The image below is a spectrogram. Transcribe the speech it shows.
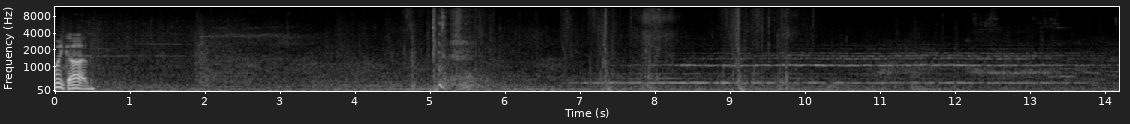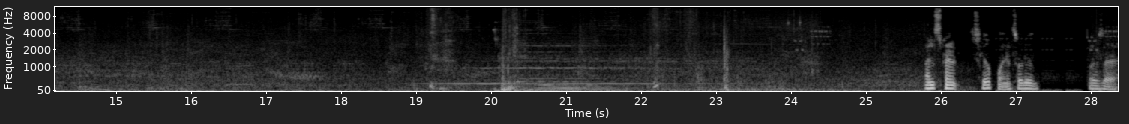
Oh my god. Unspent skill points. What? What is that?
